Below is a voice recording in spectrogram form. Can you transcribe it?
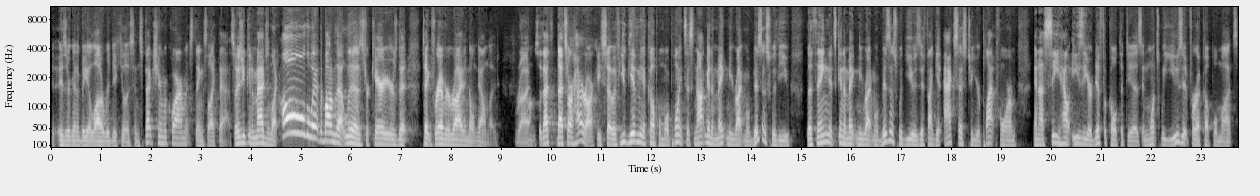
Is there going to be a lot of ridiculous inspection requirements, things like that? So as you can imagine, like all the way at the bottom of that list are carriers that take forever to write and don't download. Right. Um, so that's that's our hierarchy. So if you give me a couple more points, it's not going to make me write more business with you. The thing that's going to make me write more business with you is if I get access to your platform and I see how easy or difficult it is. And once we use it for a couple months,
